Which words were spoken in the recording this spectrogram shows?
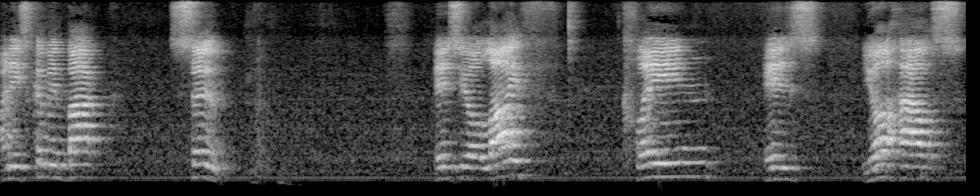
and he's coming back soon. Is your life clean? Is your house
